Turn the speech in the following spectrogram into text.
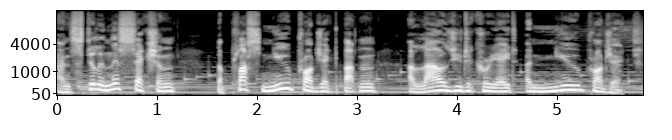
And still in this section, the Plus New Project button allows you to create a new project.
